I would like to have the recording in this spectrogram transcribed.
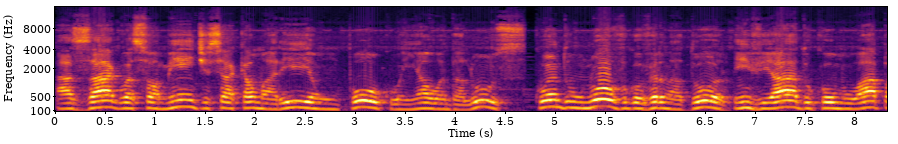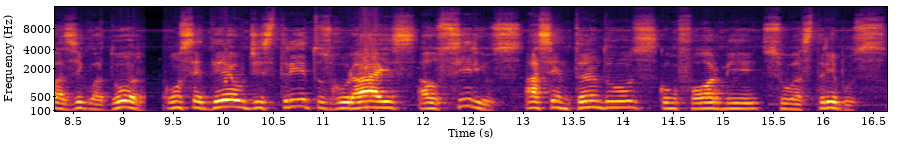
As águas somente se acalmariam um pouco em Al-Andalus quando um novo governador, enviado como apaziguador, concedeu distritos rurais aos sírios, assentando-os conforme suas tribos.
